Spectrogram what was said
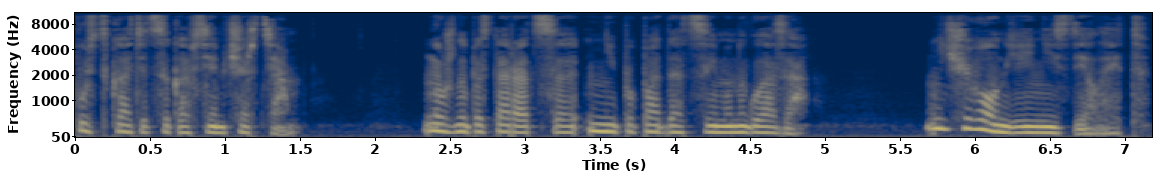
пусть катится ко всем чертям. Нужно постараться не попадаться ему на глаза. — Ничего он ей не сделает.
